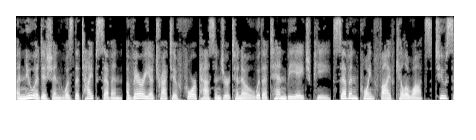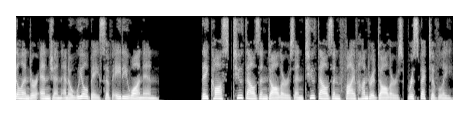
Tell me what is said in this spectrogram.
A new addition was the Type 7, a very attractive four-passenger tonneau with a 10 bhp 7.5 kilowatts two-cylinder engine and a wheelbase of 81 in. They cost $2,000 and $2,500, respectively.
